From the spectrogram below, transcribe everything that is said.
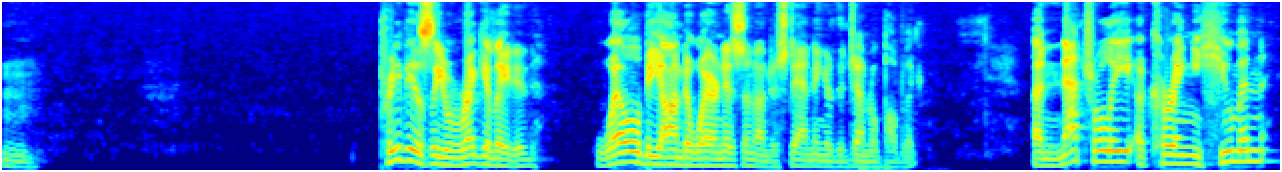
Hmm. Previously regulated well beyond awareness and understanding of the general public, a naturally occurring human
